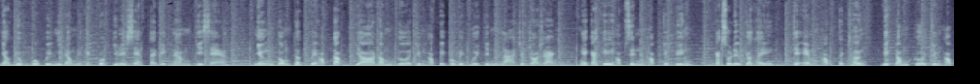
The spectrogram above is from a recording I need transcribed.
giáo dục của Quỹ Nhi đồng Liên Hiệp Quốc UNICEF tại Việt Nam chia sẻ, những tổn thất về học tập do đóng cửa trường học vì Covid-19 là rất rõ ràng. Ngay cả khi học sinh học trực tuyến, các số liệu cho thấy trẻ em học ít hơn, việc đóng cửa trường học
